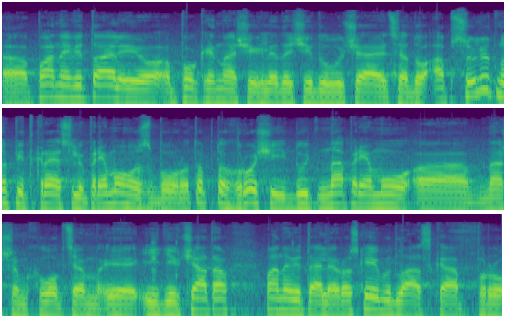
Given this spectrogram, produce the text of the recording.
Е, Пане Віталію, поки наші глядачі долучаються до абсолютно підкреслю прямого збору, тобто гроші йдуть напряму е, нашим хлопцям е, і дівчатам. Пане Віталію, розкажіть, будь ласка, про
